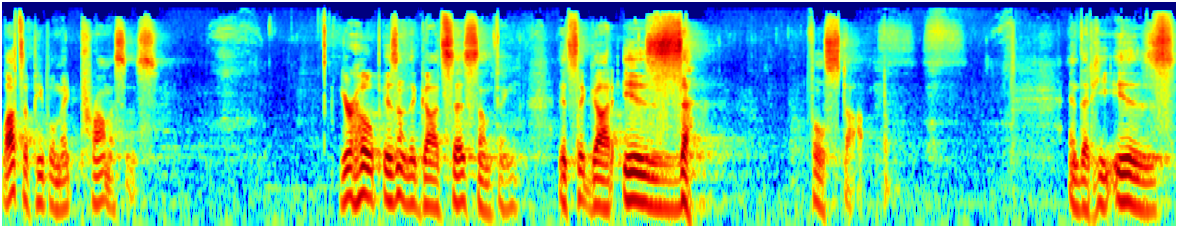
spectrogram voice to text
Lots of people make promises. Your hope isn't that God says something, it's that God is, full stop and that He is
